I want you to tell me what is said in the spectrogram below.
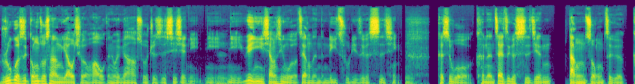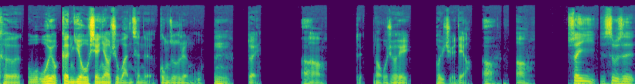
如果是工作上要求的话，我可能会跟他说，就是谢谢你，你你愿意相信我有这样的能力处理这个事情。嗯，可是我可能在这个时间当中，这个科我我有更优先要去完成的工作任务。嗯，对，啊，对，那我就会回绝掉。哦，哦，所以是不是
